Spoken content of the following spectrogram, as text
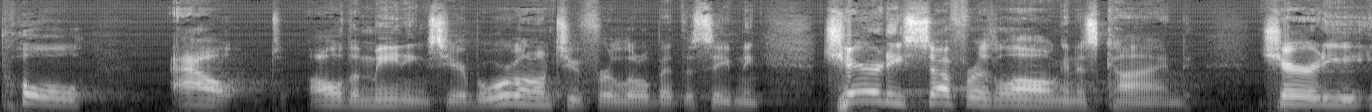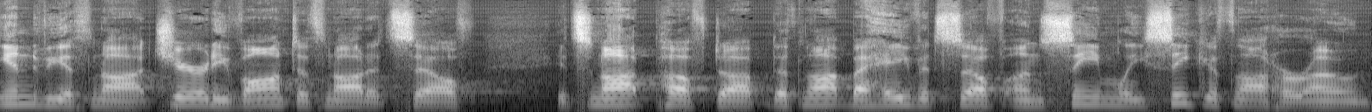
pull out all the meanings here, but we're going to for a little bit this evening. Charity suffereth long and is kind. Charity envieth not, charity vaunteth not itself. It's not puffed up, doth not behave itself unseemly, seeketh not her own.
